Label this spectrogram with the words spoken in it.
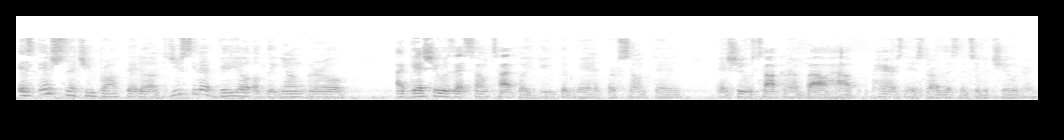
It's interesting that you brought that up. Did you see that video of the young girl? I guess she was at some type of youth event or something, and she was talking about how parents need to start listening to the children,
